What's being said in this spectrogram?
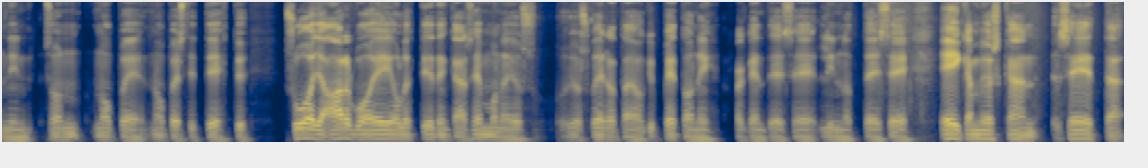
niin se on nopea, nopeasti tehty. Suoja-arvo ei ole tietenkään semmoinen, jos, jos verrataan johonkin betonirakenteeseen, linnotteeseen, eikä myöskään se, että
